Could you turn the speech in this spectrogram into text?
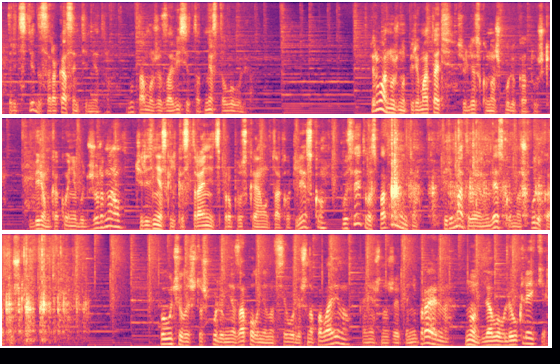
от 30 до 40 сантиметров. Ну там уже зависит от места ловли. Сперва нужно перемотать всю леску на шпулю катушки. Берем какой-нибудь журнал, через несколько страниц пропускаем вот так вот леску. После этого спокойненько перематываем леску на шпулю катушки. Получилось, что шпуля у меня заполнена всего лишь наполовину. Конечно же, это неправильно. Но для ловли уклейки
